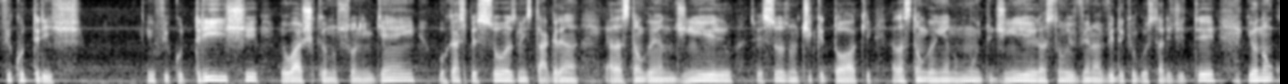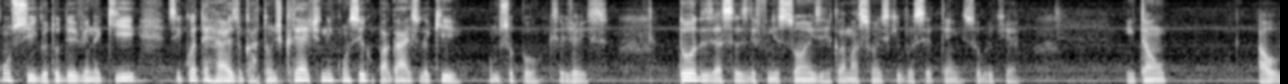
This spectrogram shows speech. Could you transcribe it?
fico triste eu fico triste, eu acho que eu não sou ninguém, porque as pessoas no Instagram, elas estão ganhando dinheiro, as pessoas no TikTok, elas estão ganhando muito dinheiro, elas estão vivendo a vida que eu gostaria de ter, e eu não consigo, eu estou devendo aqui 50 reais no cartão de crédito, nem consigo pagar isso daqui. Vamos supor que seja isso. Todas essas definições e reclamações que você tem sobre o que é. Então, ao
